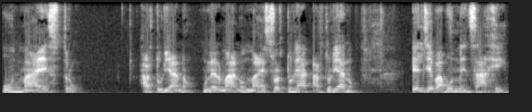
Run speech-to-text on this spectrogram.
un maestro arturiano, un hermano, un maestro arturiano. Él llevaba un mensaje,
